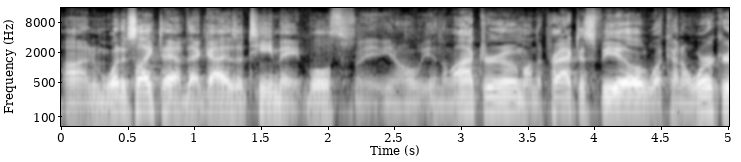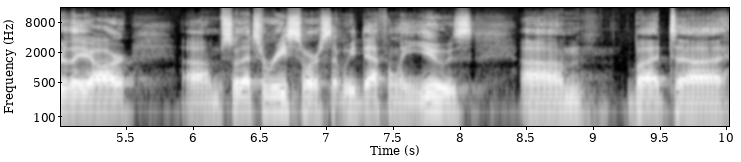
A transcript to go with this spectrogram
on what it's like to have that guy as a teammate, both you know in the locker room, on the practice field, what kind of worker they are. Um, so that's a resource that we definitely use. Um, but uh,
